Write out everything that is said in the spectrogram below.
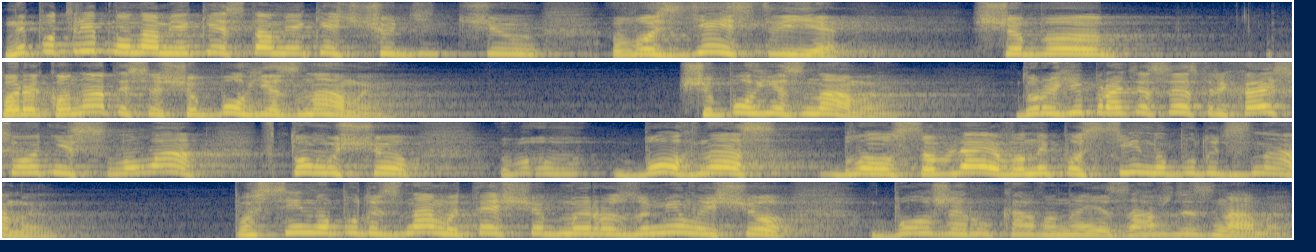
Не потрібно нам якесь там якесь чуді, воздействіє, щоб е, переконатися, що Бог є з нами. Що Бог є з нами. Дорогі браття сестри, хай сьогодні слова в тому, що Бог нас благословляє, вони постійно будуть з нами. Постійно будуть з нами те, щоб ми розуміли, що Божа рука вона є завжди з нами.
